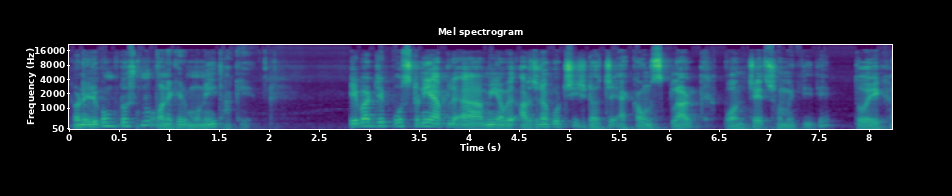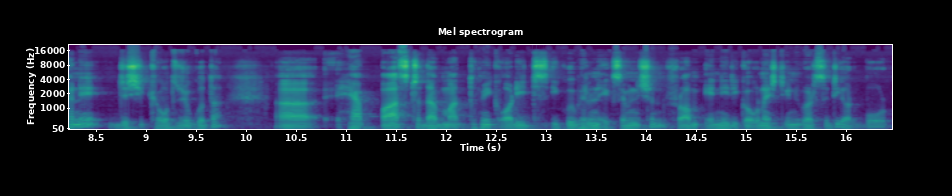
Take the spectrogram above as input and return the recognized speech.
কারণ এরকম প্রশ্ন অনেকের মনেই থাকে। এবার যে পোস্টটা নিয়ে আমি আলোচনা করছি, সেটা হচ্ছে অ্যাকাউন্টস ক্লার্ক পঞ্চায়েত সমিতিতে। তো এখানে যে শিক্ষাগত যোগ্যতা have passed the Madhyamik or its equivalent examination from any recognised university or board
